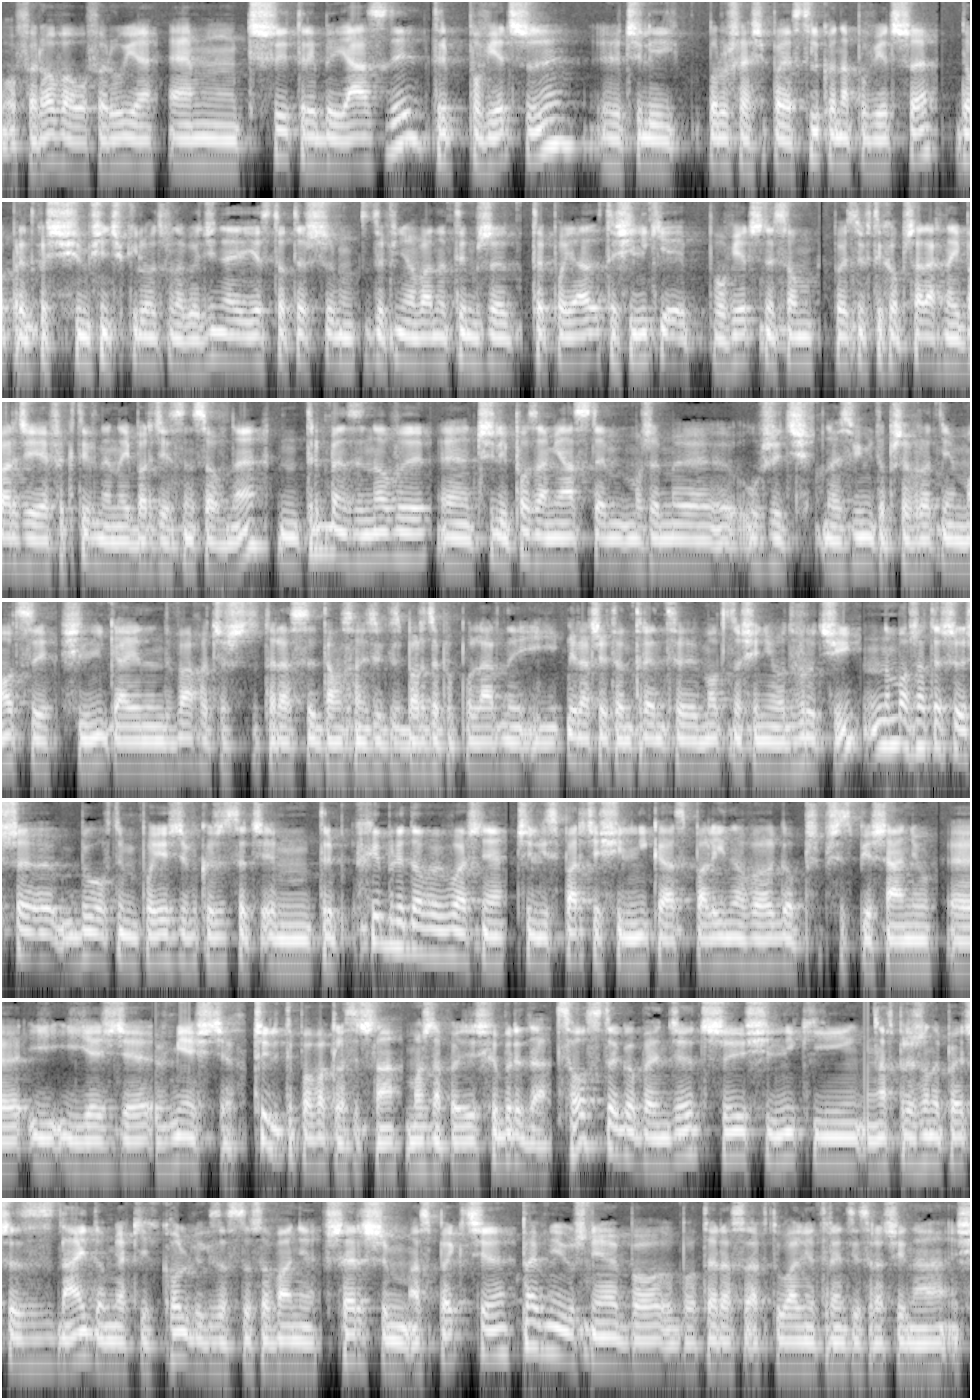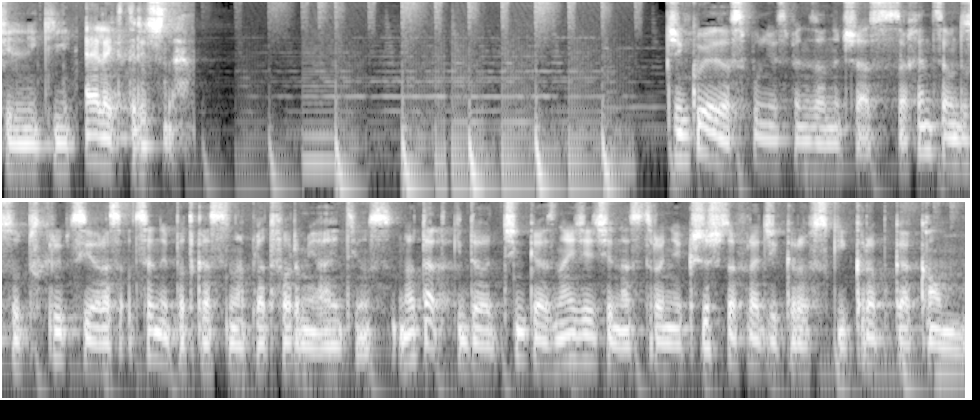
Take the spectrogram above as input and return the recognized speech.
oferował, oferuje em, trzy tryby jazdy. Tryb powietrzny, y, czyli porusza się pojazd tylko na powietrze do prędkości 70 km na godzinę. Jest to też mm, zdefiniowane tym, że te, te silniki powietrzne są powiedzmy w tych obszarach najbardziej efektywne, najbardziej sensowne. Mm, tryb benzynowy, e, czyli poza miastem możemy użyć, no nazwijmy to przewrotnie, mocy silnika 1.2, chociaż teraz downsizing jest bardzo popularny i raczej ten trend mocno się nie odwróci. No można też jeszcze było w tym pojeździe wykorzystać tryb hybrydowy właśnie, czyli wsparcie silnika spalinowego przy przyspieszaniu e, i, i jeździe w mieście. Czyli typowa, klasyczna, można powiedzieć, hybryda. Co z tego będzie? Czy silniki na sprężone powietrze znajdą jakiekolwiek zastosowanie w szerszym aspekcie? Pewnie już nie, bo, bo teraz aktualnie trend jest raczej na silniki elektryczne. Dziękuję za wspólnie spędzony czas. Zachęcam do subskrypcji oraz oceny podcastu na platformie iTunes. Notatki do odcinka znajdziecie na stronie krzysztofradzikrowski.com.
